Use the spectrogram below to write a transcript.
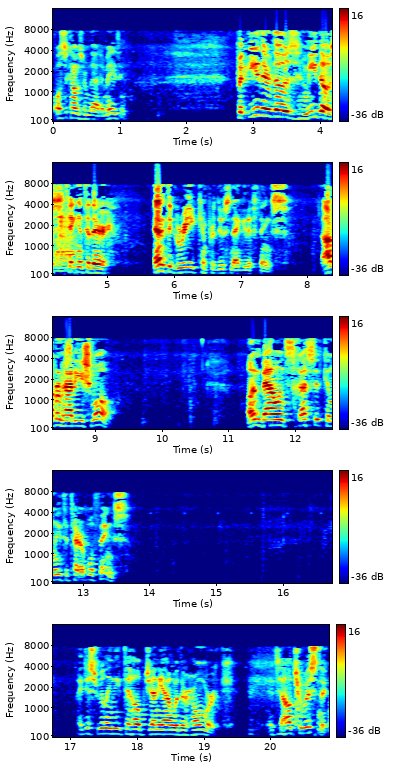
Also comes from that. Amazing. But either of those midos taken to their nth degree can produce negative things. Avram had Yishmael. Unbalanced chesed can lead to terrible things. I just really need to help Jenny out with her homework. It's altruistic.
